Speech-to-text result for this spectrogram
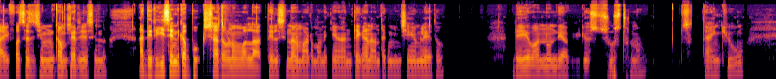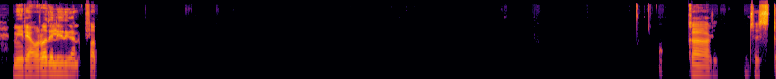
లైఫ్ వర్సెస్ జిమ్ కంపేర్ చేసిండు. అది రీసెంట్‌గా బుక్స్ చదవడం వల్ల తెలిసిందనమాట మనకి. అంతేగాని అంతకు మించి ఏం లేదు. డే వన్ నుండి ఆ వీడియోస్ చూస్తున్నాం. So, thank you. మీరెవరో తెలియదు కానీ ప్ర ఒక్క జస్ట్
